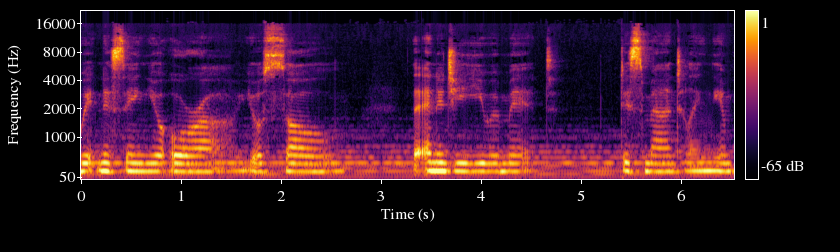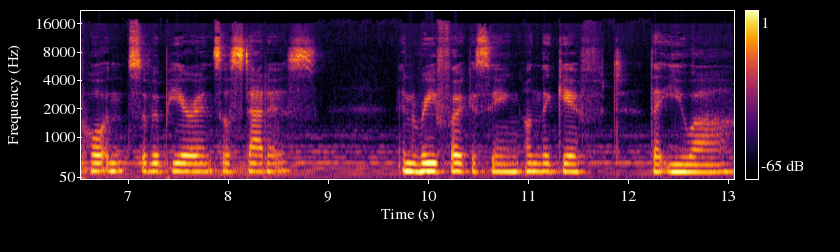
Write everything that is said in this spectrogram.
Witnessing your aura, your soul, the energy you emit, dismantling the importance of appearance or status, and refocusing on the gift that you are.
